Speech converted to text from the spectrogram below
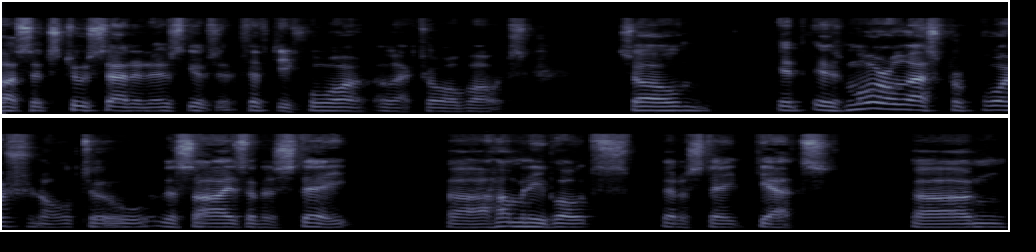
plus its two senators gives it 54 electoral votes. So it is more or less proportional to the size of a state, uh, how many votes that a state gets. Um,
